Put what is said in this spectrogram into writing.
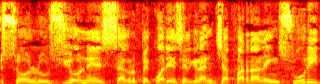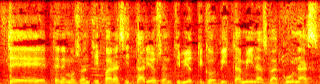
Soluciones Agropecuarias El Gran Chaparral en Surite. Tenemos antiparasitarios, antibióticos, vitaminas, vacunas,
